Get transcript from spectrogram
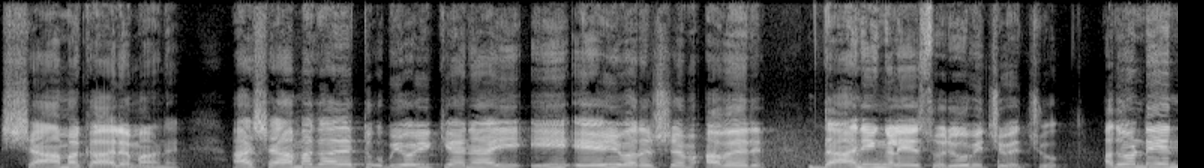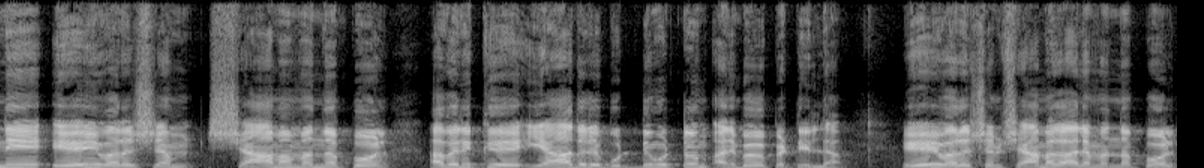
ക്ഷാമകാലമാണ്. ആ ക്ഷാമകാലത്ത് ഉപയോഗിക്കാനായി ഈ ഏഴ് വർഷം അവർ ധാന്യങ്ങളെ സ്വരൂപിച്ചു വെച്ചു. അതുകൊണ്ട് തന്നെ ഏഴ് വർഷം ക്ഷാമം വന്നപ്പോൾ അവർക്ക് യാതൊരു ബുദ്ധിമുട്ടും അനുഭവപ്പെട്ടില്ല. ഏഴ് വർഷം ക്ഷാമകാലം വന്നപ്പോൾ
